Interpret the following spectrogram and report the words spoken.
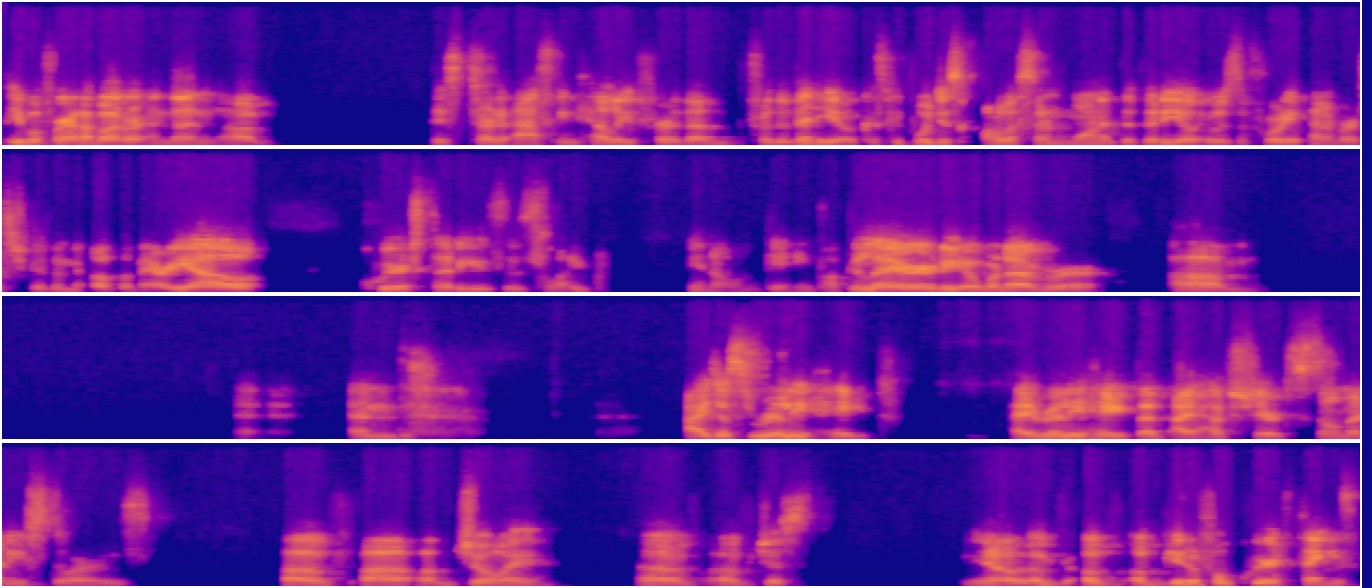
people forgot about it, and then uh, they started asking Kelly for the for the video because people just all of a sudden wanted the video. It was the 40th anniversary of the of the Mariel. Queer studies is like you know gaining popularity or whatever, um, and I just really hate. I really hate that I have shared so many stories of uh, of joy of, of just, you know, of, of, of beautiful queer things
